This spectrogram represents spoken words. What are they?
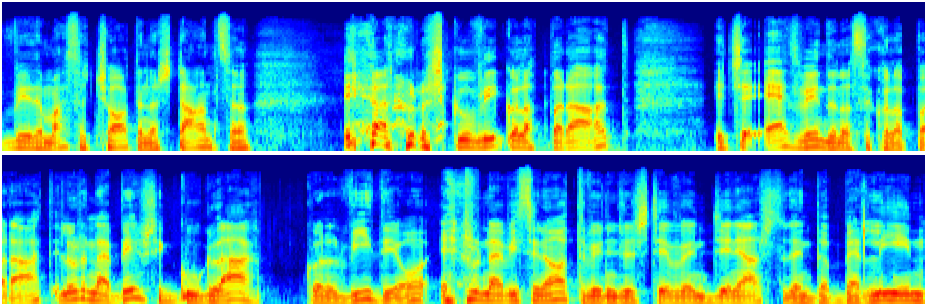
vede massa chat nella stanza, e allora scoprì quell'apparato, e c'è, es vendono se quell'apparato, e allora ne abbiamo googlare quel video, e allora ne visto in otto, vedi giusto un geniale studente da Berlin,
